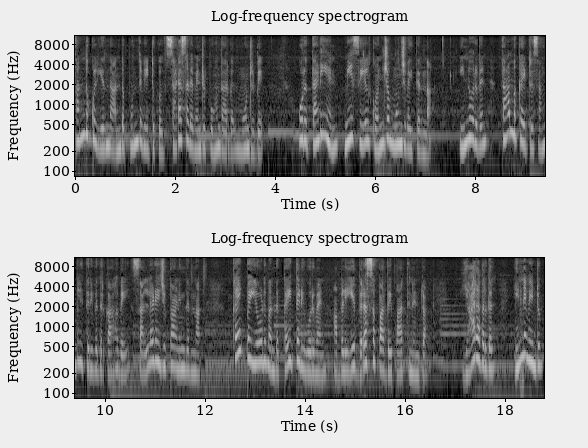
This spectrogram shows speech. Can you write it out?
சந்துக்குள் இருந்த அந்த பொந்து வீட்டுக்குள் சடசடவென்று புகுந்தார்கள் மூன்று பேர். ஒரு தடியன் மீசையில் கொஞ்சம் மூஞ்சு வைத்திருந்தான். இன்னொருவன் தாம்பு கயிற்று சங்கிலி தெரிவதற்காகவே சல்லடை ஜிப்பா அணிந்திருந்தான். கைப்பையோடு வந்த கைத்தடி ஒருவன் அவளையே விரச பார்வை பார்த்து நின்றான். யார் அவர்கள்? என்ன வேண்டும்?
